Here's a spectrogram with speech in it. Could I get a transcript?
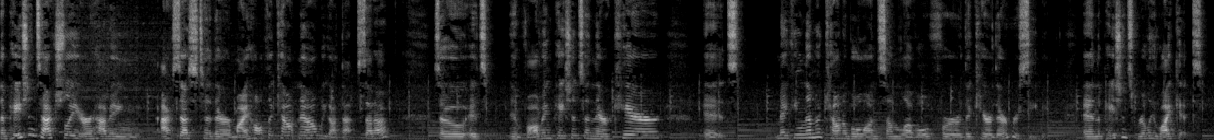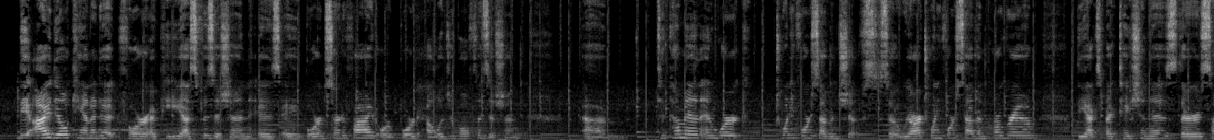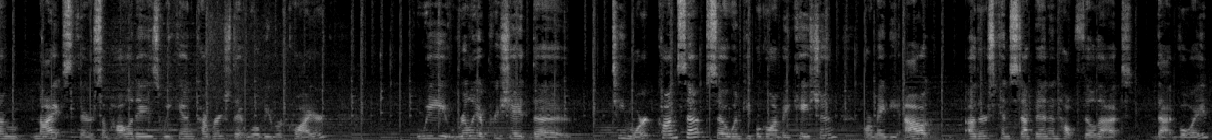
The patients actually are having access to their My Health account now. We got that set up. So it's involving patients in their care. It's making them accountable on some level for the care they're receiving. And the patients really like it. The ideal candidate for a PES physician is a board certified or board eligible physician um, to come in and work 24-7 shifts. So we are a 24-7 program. The expectation is there is some nights, there's some holidays, weekend coverage that will be required. We really appreciate the teamwork concept. So when people go on vacation or maybe out, others can step in and help fill that, that void.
